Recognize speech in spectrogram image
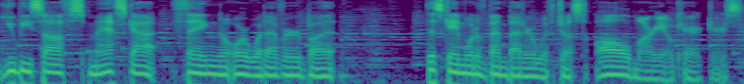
Ubisoft's mascot thing or whatever, but this game would have been better with just all Mario characters.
